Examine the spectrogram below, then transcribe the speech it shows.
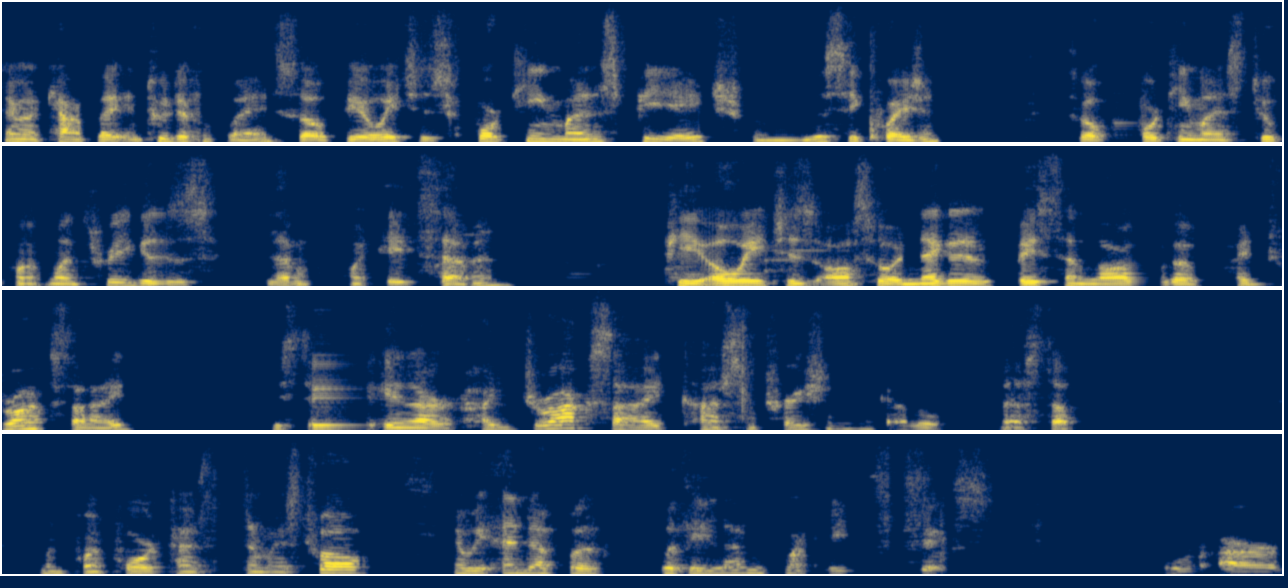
I'm going to calculate in two different ways. So pOH is 14 minus pH from this equation. So 14 minus 2.13 gives 11.87. pOH is also a negative base 10 log of hydroxide. We stick in our hydroxide concentration, got a little messed up, 1.4 times 10 minus 12, and we end up with, with 11.86 for our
